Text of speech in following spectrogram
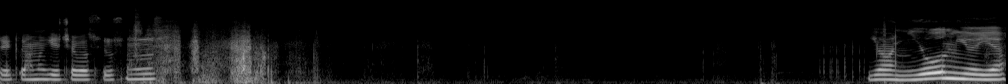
reklama geçe basıyorsunuz. Ya niye olmuyor ya?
